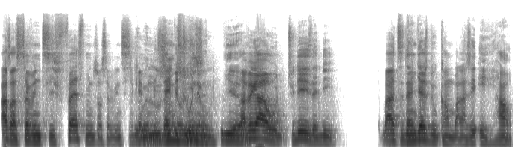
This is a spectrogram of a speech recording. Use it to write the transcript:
As a 71st minute or 72nd They were minute, then it's they were 2 0. losing. Yeah. I figure out today is the day. But then just do come back. I say, hey, how?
